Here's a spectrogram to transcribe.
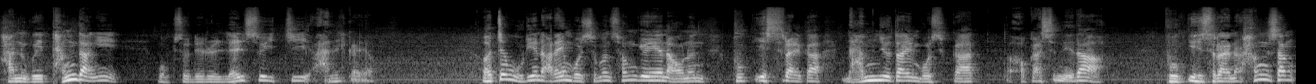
한국이 당당히 목소리를 낼 수 있지 않을까요? 어쩜 우리나라의 모습은 성경에 나오는 북이스라엘과 남유다의 모습과 똑같습니다. 북이스라엘은 항상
